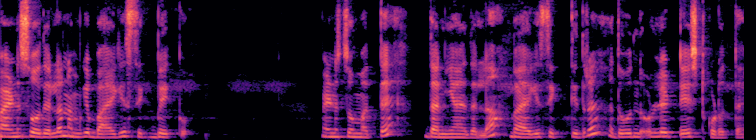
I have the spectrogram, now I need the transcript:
ಮೆಣಸು ಅದೆಲ್ಲ ನಮಗೆ ಬಾಯಿಗೆ ಸಿಗಬೇಕು. ಮೆಣಸು ಮತ್ತು ಧನಿಯಾ ಇದೆಲ್ಲ ಬಾಯಿಗೆ ಸಿಕ್ತಿದ್ರೆ ಅದು ಒಂದು ಒಳ್ಳೆ ಟೇಸ್ಟ್ ಕೊಡುತ್ತೆ.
